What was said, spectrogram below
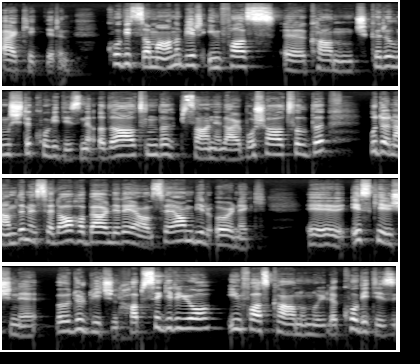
erkeklerin. Covid zamanı bir infaz e, kanunu çıkarılmıştı. Covid izni adı altında hapishaneler boşaltıldı. Bu dönemde mesela haberlere yansıyan bir örnek. E, eski eşini öldürdüğü için hapse giriyor. İnfaz kanunuyla Covid iz,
